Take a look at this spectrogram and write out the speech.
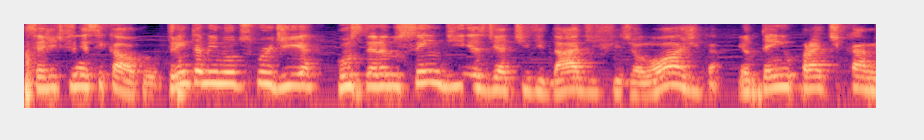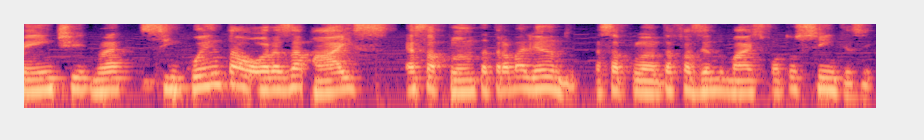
se a gente fizer esse cálculo, 30 minutos por dia, considerando 100 dias de atividade fisiológica, eu tenho praticamente praticamente não é, 50 horas a mais essa planta trabalhando, essa planta fazendo mais fotossíntese.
